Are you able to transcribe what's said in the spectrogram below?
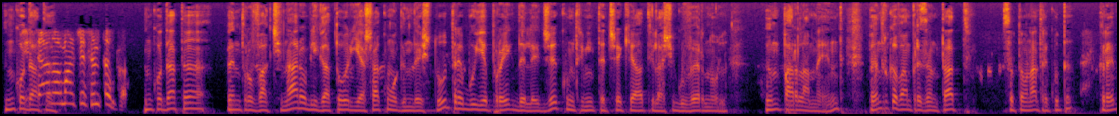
Încă o dată. Este anormal ce se întâmplă. Încă o dată, pentru vaccinare obligatorie, așa cum o gândești tu, trebuie proiect de lege, cum trimite Cechia Atila și guvernul în Parlament, pentru că v-am prezentat săptămâna trecută, cred,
